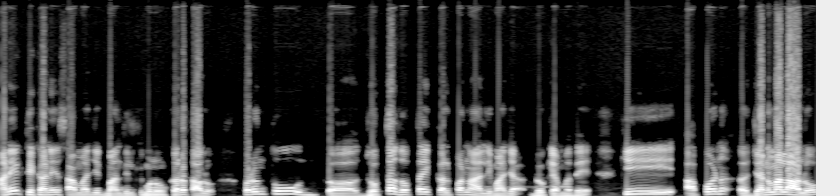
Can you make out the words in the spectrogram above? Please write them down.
अनेक ठिकाणी सामाजिक बांधिलकी म्हणून करत आलो. परंतु झोपता झोपता एक कल्पना आली माझ्या डोक्यामध्ये की आपण जन्माला आलो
